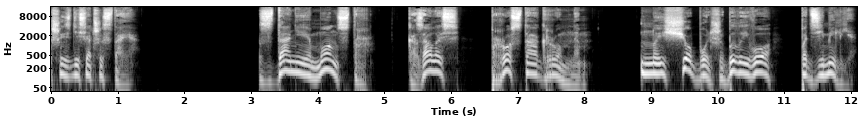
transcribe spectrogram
66 Здание «Монстр» казалось просто огромным, но еще больше было его подземелье.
